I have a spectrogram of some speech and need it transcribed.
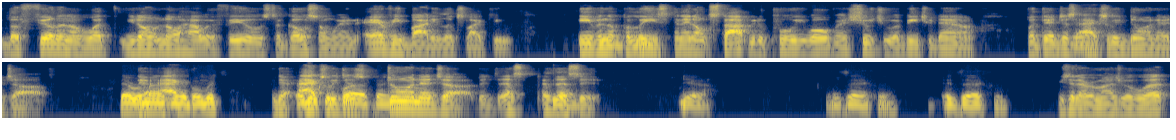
the feeling of what you don't know how it feels to go somewhere and everybody looks like you even the mm-hmm. police and they don't stop you to pull you over and shoot you or beat you down but they're just yeah. actually doing their job that reminds act- me of a rich they're a actually just thing. doing their job that's that's, yeah. it yeah exactly exactly you said that reminds you of what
